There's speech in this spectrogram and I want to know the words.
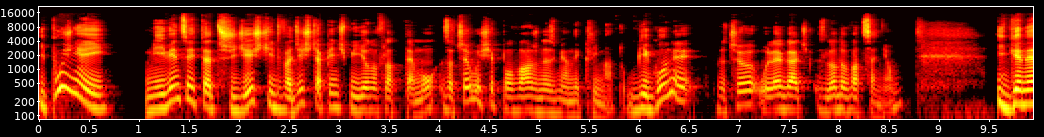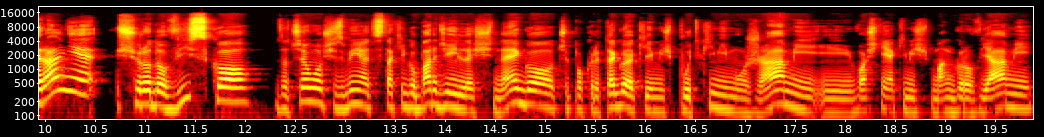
I później, mniej więcej te 30-25 milionów lat temu, zaczęły się poważne zmiany klimatu. Bieguny zaczęły ulegać zlodowaceniom. I generalnie środowisko zaczęło się zmieniać z takiego bardziej leśnego, czy pokrytego jakimiś płytkimi morzami i właśnie jakimiś mangrowiami,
